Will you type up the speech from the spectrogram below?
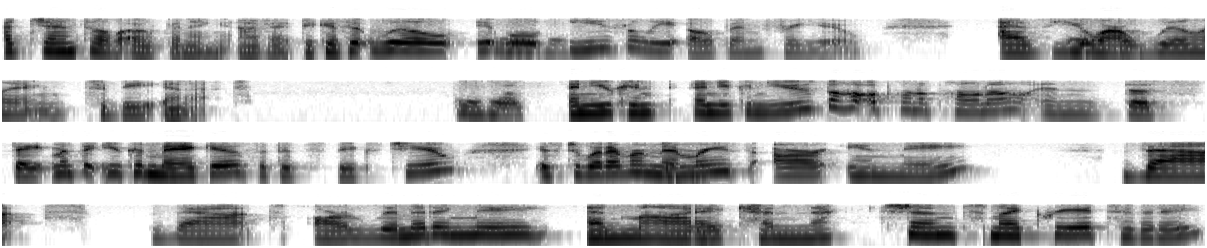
A gentle opening of it because it will it mm-hmm. will easily open for you as you mm-hmm. are willing to be in it. Mm-hmm. And you can and you can use the Ho'oponopono and the statement that you can make is if it speaks to you is to whatever mm-hmm. memories mm-hmm. are in me that that are limiting me and my mm-hmm. connection to my creativity.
